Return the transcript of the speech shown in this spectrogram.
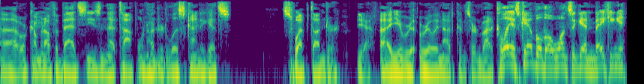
uh, or coming off a bad season, that top 100 list kind of gets swept under. Yeah. Uh, you're re- really not concerned about it. Calais Campbell, though, once again making it,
